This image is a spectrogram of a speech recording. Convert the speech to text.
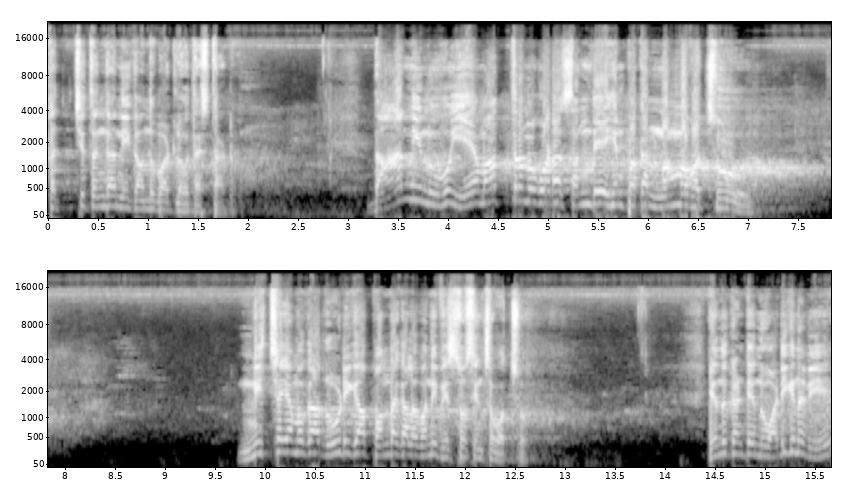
ఖచ్చితంగా నీకు అందుబాటులోకి తెస్తాడు. దాన్ని నువ్వు ఏమాత్రము కూడా సందేహింపక నమ్మవచ్చు. నిశ్చయముగా రూఢిగా పొందగలవని విశ్వసించవచ్చు. ఎందుకంటే నువ్వు అడిగినవి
